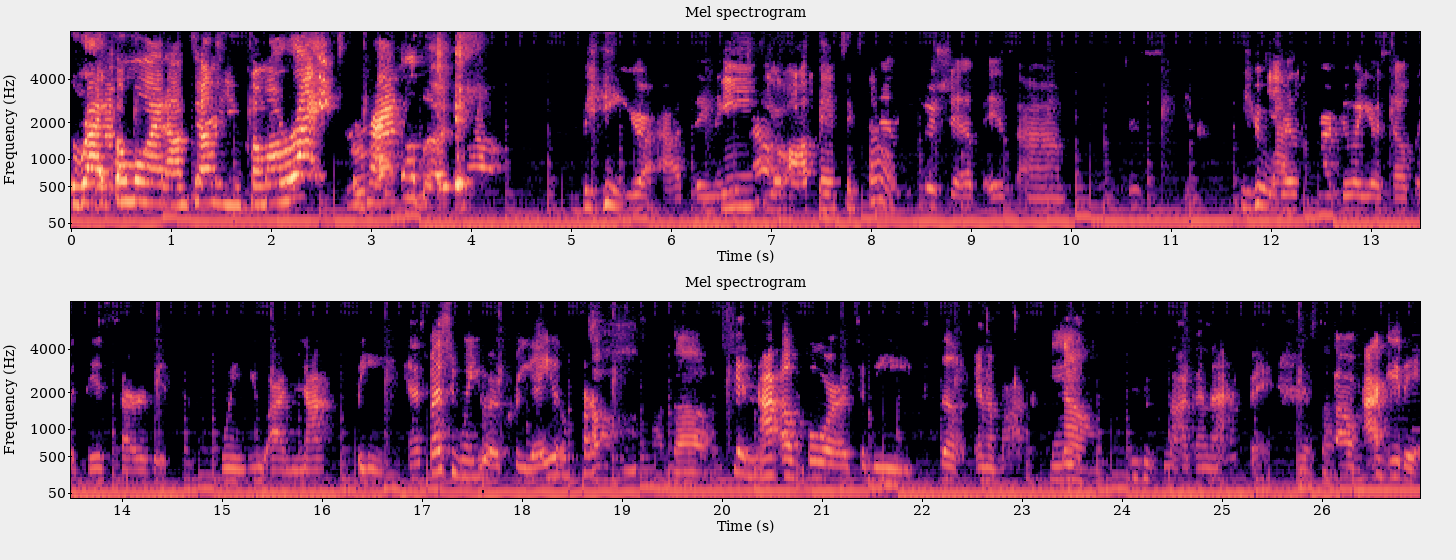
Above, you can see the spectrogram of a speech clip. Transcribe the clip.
right come on i'm telling you come on right right be your authentic be self. your authentic self leadership is um just you know you yeah. really are doing yourself a disservice when you are not being, and especially when you're a creative person. Oh God. You cannot afford to be stuck in a box. No. It's not gonna happen. So I get it.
